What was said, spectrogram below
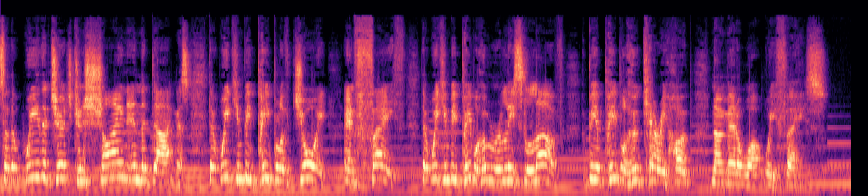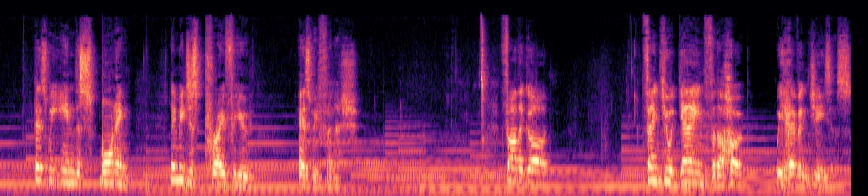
so that we, the church, can shine in the darkness, that we can be people of joy and faith, that we can be people who release love, be a people who carry hope no matter what we face. As we end this morning, let me just pray for you as we finish. Father God, thank you again for the hope we have in Jesus.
